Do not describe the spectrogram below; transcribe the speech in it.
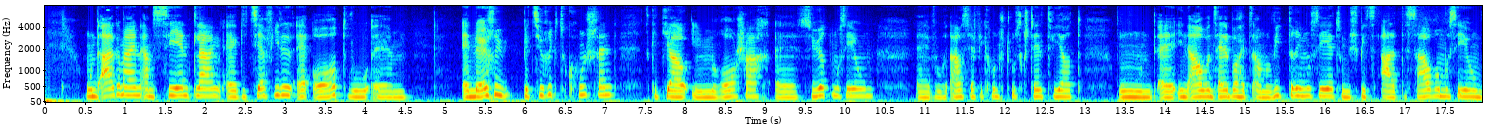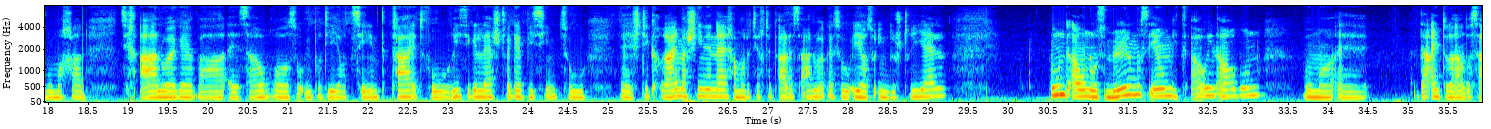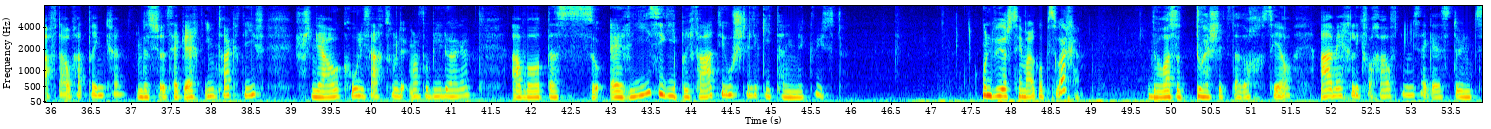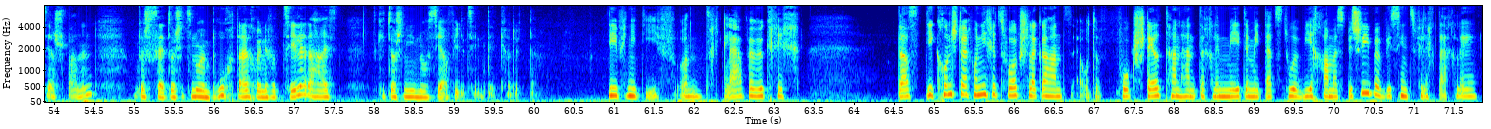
Und allgemein am See entlang äh, gibt es sehr viele äh, Orte, wo ähm, eine nähere Beziehung zur Kunst haben. Es gibt ja auch im Rorschach äh, Südmuseum, wo auch sehr viel Kunst ausgestellt wird. Und äh, in Auen selber hat es auch noch weitere Museen, zum Beispiel das alte Saurer-Museum, wo man kann sich anschauen kann, was äh, Saurer so über die Jahrzehnte hatte, von riesigen Lastwagen bis hin zu äh, Stickereimaschinen, kann man natürlich dort alles anschauen, so eher so industriell. Und auch noch das Müllmuseum gibt es auch in Arbon, wo man äh, der ein oder andere Saft auch hat trinken Und das ist sehr recht interaktiv. Das ist wahrscheinlich auch eine coole Sache, um dort mal vorbeizuschauen. Aber dass es so eine riesige private Ausstellung gibt, habe ich nicht gewusst. Und würdest du sie mal besuchen? Ja, also du hast jetzt da doch sehr anmächtig verkauft, muss ich sagen. Es klingt sehr spannend. Und du hast gesagt, du hast jetzt nur einen Bruchteil können erzählen Das heisst, es gibt wahrscheinlich noch sehr viel zu entdecken dort. Definitiv. Und ich glaube wirklich, dass die Kunstwerke, die ich jetzt vorgeschlagen habe oder vorgestellt habe, haben ein bisschen mehr damit zu tun, wie kann man es beschreiben, wie sind es vielleicht ein bisschen,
